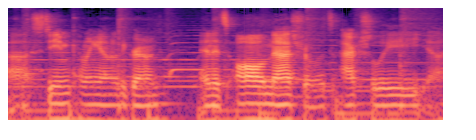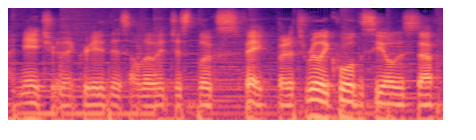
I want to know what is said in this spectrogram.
uh, steam coming out of the ground and it's all natural. It's actually uh, nature that created this, although it just looks fake. But it's really cool to see all this stuff.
